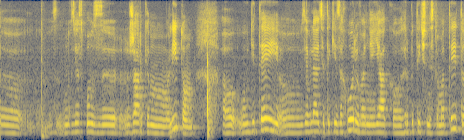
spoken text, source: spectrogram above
е, в зв'язку з жарким літом у дітей е, з'являються такі захворювання, як герпетичний стоматит, е,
